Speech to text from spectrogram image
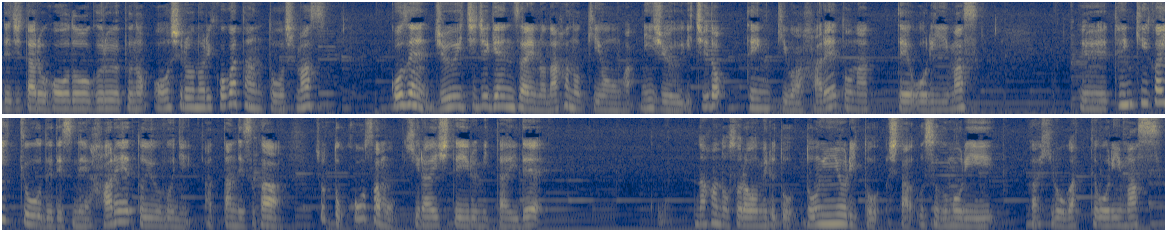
デジタル報道グループの大城の子が担当します。午前11時現在の那覇の気温は21度天気は晴れとなっております。えー、天気概況でですね晴れというふうにあったんですがちょっと黄砂も飛来しているみたいで那覇の空を見るとどんよりとした薄曇りが広がっております。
